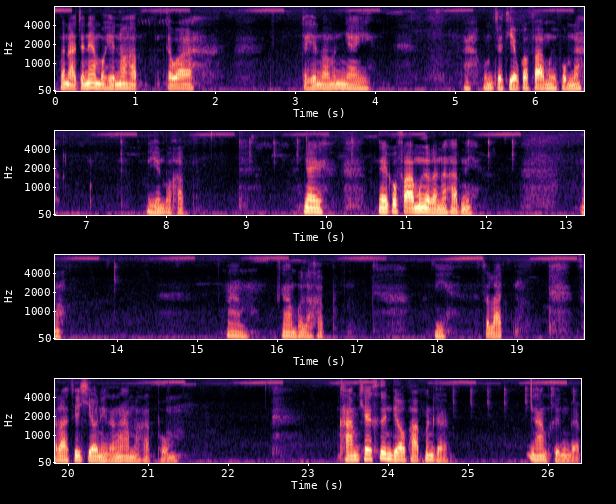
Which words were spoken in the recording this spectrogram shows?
เพื่อนอาจจะแนมบ่เห็นเนาะครับ แต่ว่าจะเห็นว่ามันใหญ่ผมจะเทียบกับฝ่ามือผมนะ นี่เห็นบ่ครับ ใหญ่ ใหญ่กว่าฟ้ามือแล้วนะครับนี่เนาะงามงามเพิ่นละครับ นี่สลัดสลัดสีเขียวนี่ก็งามแล้วครับ ผมคามแค่ขึ้นเดียวพักมันก็งามขึ้นแบบ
